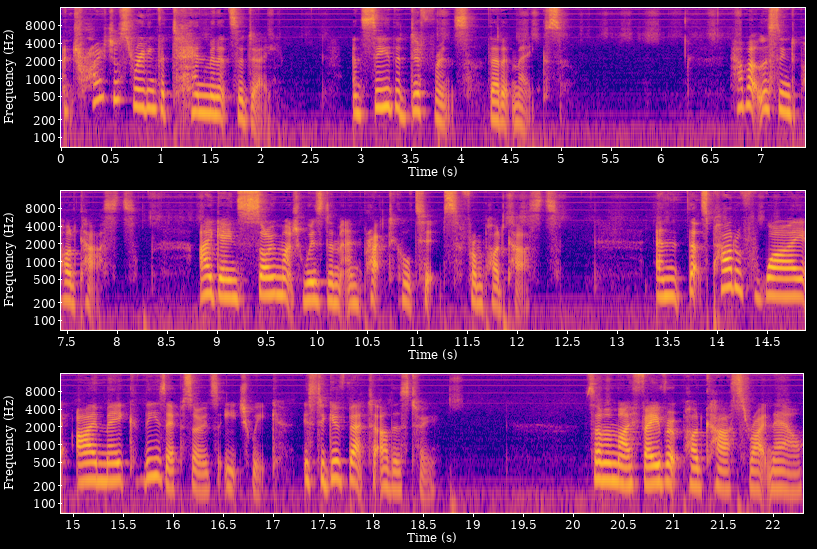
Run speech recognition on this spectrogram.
And try just reading for 10 minutes a day and see the difference that it makes. How about listening to podcasts? I gain so much wisdom and practical tips from podcasts. And that's part of why I make these episodes each week, is to give back to others too. Some of my favourite podcasts right now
